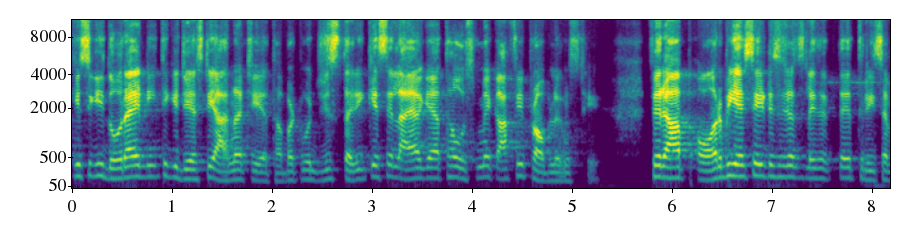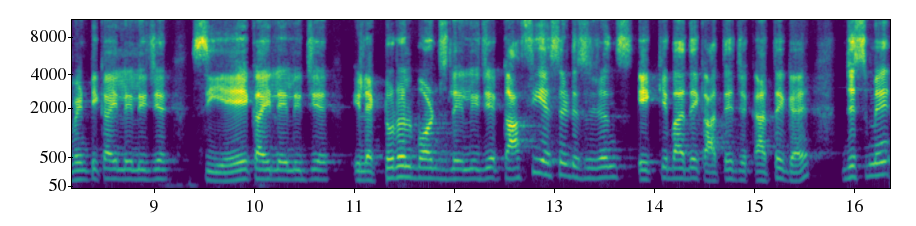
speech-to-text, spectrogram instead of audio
किसी की दो राय नहीं थी कि जीएसटी आना चाहिए था बट वो जिस तरीके से लाया गया था उसमें काफ़ी प्रॉब्लम्स थी। फिर आप और भी ऐसे ही डिसीज़न ले सकते हैं थ्री सेवेंटी का ही ले लीजिए सी ए का ही ले लीजिए इलेक्टोरल बॉन्ड्स ले लीजिए, काफ़ी ऐसे डिसीज़न एक के बाद एक आते आते गए, जिसमें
